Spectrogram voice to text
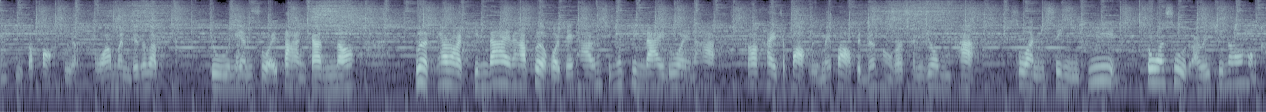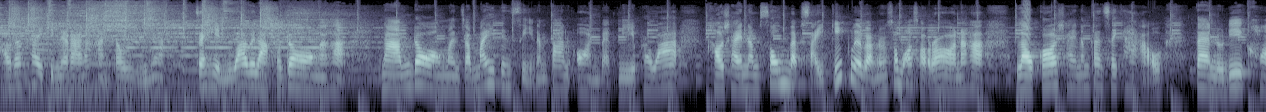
บางทีก็ปอกเปลือกเพราะว่ามันก็จะแบบดูเนียนสวยต่างกันเนาะเปลือกแครอทกินได้นะคะ เปลือกหัวไชเท้าจริงๆก็กินได้ด้วยนะคะ ก็ใครจะปอกหรือไม่ปอกเป็นเรื่องของรสนิยมค่ะ ส่วนสิ่งที่ตัวสูตรออริจินอลของเขาถ้าใครกินในร้านอาหารเกาหลีเนี่ยจะเห็นว่าเวลาเขาดองอะค่ะน้ำดองมันจะไม่เป็นสีน้ำตาลอ่อนแบบนี้ เพราะว่าเขาใช้น้ำส้มแบบใสกิ๊กเลยแบบน้ำส้มอสรอนะคะ เราก็ใช้น้ำตาลทรายขาว แต่หนูดีขอ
